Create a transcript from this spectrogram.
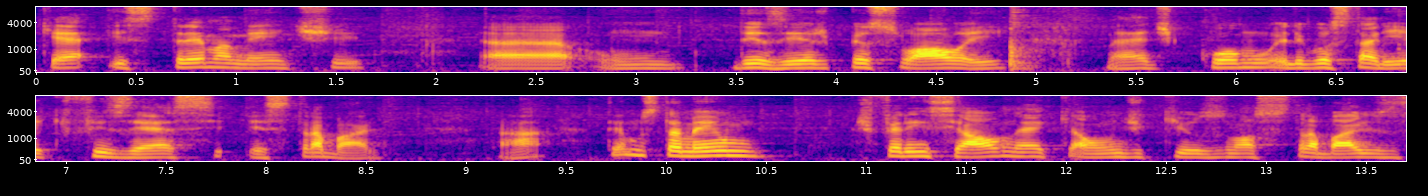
que é extremamente é, um desejo pessoal aí, né, de como ele gostaria que fizesse esse trabalho. Tá? Temos também um diferencial, né, que onde que os nossos trabalhos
